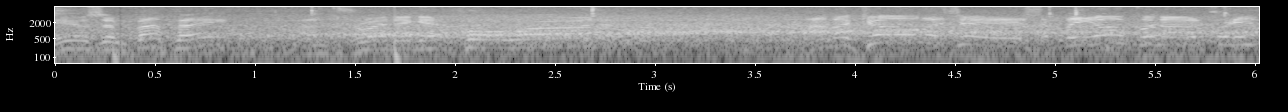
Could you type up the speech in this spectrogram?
Here's Mbappe. And threading it forward is, the opener in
